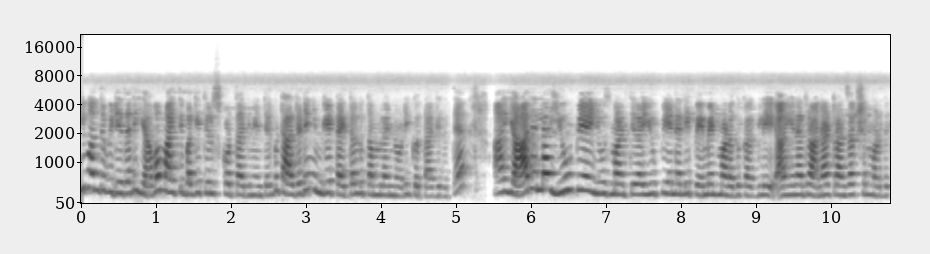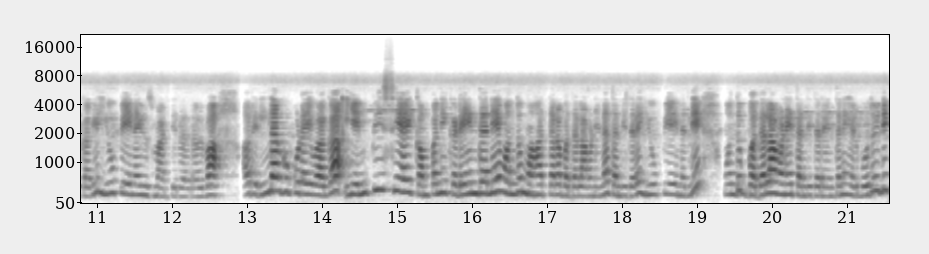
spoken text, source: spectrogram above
ಈ ಒಂದು ವಿಡಿಯೋದಲ್ಲಿ ಯಾವ ಮಾಹಿತಿ ಬಗ್ಗೆ ತಿಳಿಸ್ಕೊಡ್ತಾ ಇದ್ದೀನಿ ಅಂತ ಹೇಳ್ಬಿಟ್ಟು ಆಲ್ರೆಡಿ ನಿಮಗೆ ಟೈಟಲ್ ತಮ್ಲೈನ್ ನೋಡಿ ಗೊತ್ತಾಗಿರುತ್ತೆ. ಯಾರೆಲ್ಲ ಯು ಪಿ ಐ ಯೂಸ್ ಮಾಡ್ತೀರಾ? ಯು ಪಿ ಐನಲ್ಲಿ ಪೇಮೆಂಟ್ ಮಾಡೋದಕ್ಕಾಗಲಿ ಏನಾದರೂ ಹಣ ಟ್ರಾನ್ಸಾಕ್ಷನ್ ಮಾಡೋದಕ್ಕಾಗಲಿ ಯು ಪಿ ಐನ ಯೂಸ್ ಮಾಡ್ತಿರೋರಲ್ವಾ? ಅವರೆಲ್ಲರಿಗೂ ಕೂಡ ಇವಾಗ N P C I company ಕಡೆಯಿಂದನೇ ಒಂದು ಮಹತ್ತರ ಬದಲಾವಣೆಯನ್ನು ತಂದಿದ್ದಾರೆ. ಯು ಪಿ ಐನಲ್ಲಿ ಒಂದು ಬದಲಾವಣೆ ತಂದಿದ್ದಾರೆ ಅಂತಲೇ ಹೇಳ್ಬೋದು. ಇಲ್ಲಿ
